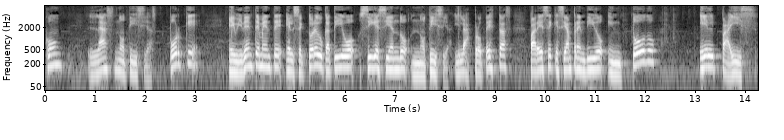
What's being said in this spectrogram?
con las noticias, porque Evidentemente el sector educativo sigue siendo noticia y las protestas parece que se han prendido en todo el país.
